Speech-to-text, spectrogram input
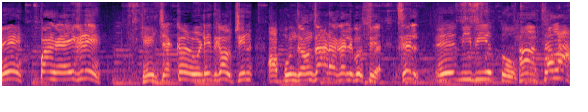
ए पांगळ्या इकडे ह्यांच्या कळवडीत गावची आपण जाऊन झाडाखाली बसूया. चल. ए मी बी येतो. हा चला.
